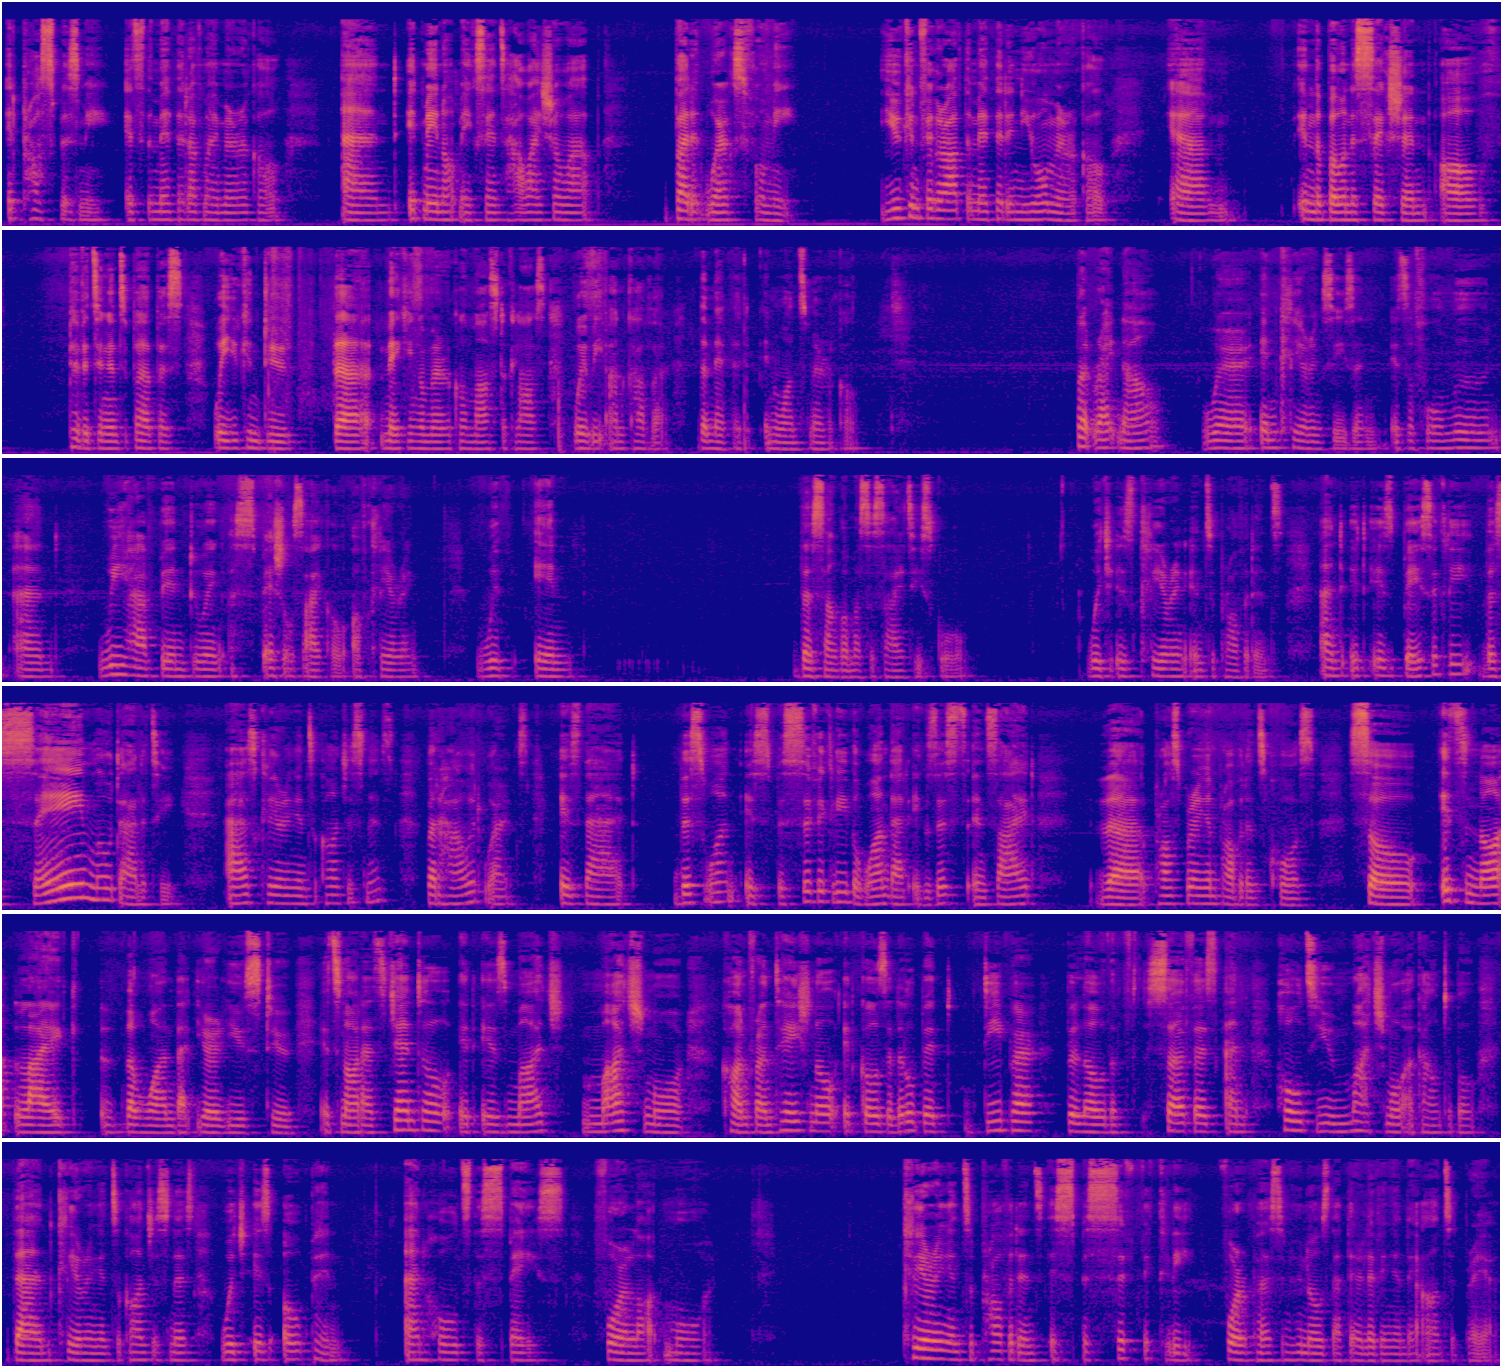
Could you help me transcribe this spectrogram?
it prospers me. It's the method of my miracle. And it may not make sense how I show up, but it works for me. You can figure out the method in your miracle. Um, in the bonus section of Pivoting into Purpose, where you can do the Making a Miracle masterclass, where we uncover the method in one's miracle. But right now, we're in clearing season. It's a full moon, and we have been doing a special cycle of clearing within the Sangoma Society School which is clearing into providence. And it is basically the same modality as clearing into consciousness, but how it works is that this one is specifically the one that exists inside the Prospering in Providence course. So it's not like the one that you're used to. It's not as gentle, it is much, much more confrontational. It goes a little bit deeper below the surface and holds you much more accountable than clearing into consciousness, which is open and holds the space for a lot more. Clearing into providence is specifically for a person who knows that they're living in their answered prayer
